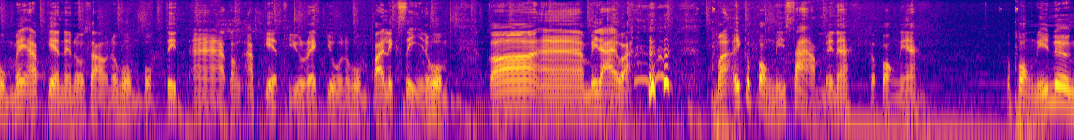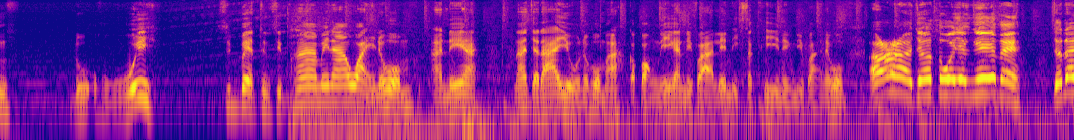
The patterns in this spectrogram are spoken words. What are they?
ผมไม่อัปเกรดไดโนเสาร์นะผมผมติดอ่าต้องอัปเกรดทีเร็กอยู่นะผมป้ายเล็กสี่นะผม ก็อ่าไม่ได้ว่ะมาไอ้กระป๋องนี้ 3 เลยนะ กระป๋องเนี้ยกระป๋องนี้หนึ่งดูโอ้โหสิบเอ็ดถึงสิบห้าไม่น่าไหวนะผม อันนี้น่าจะได้อยู่นะผมอะกระป๋องนี้กันดีกว่าเล่นอีกสักทีหนึ่งดีกว่านะผมอ่าเจอตัวอย่างงี้เลย จะได้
